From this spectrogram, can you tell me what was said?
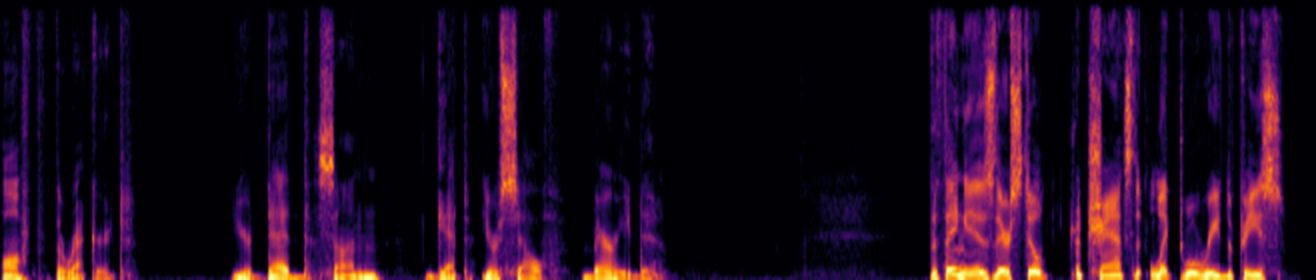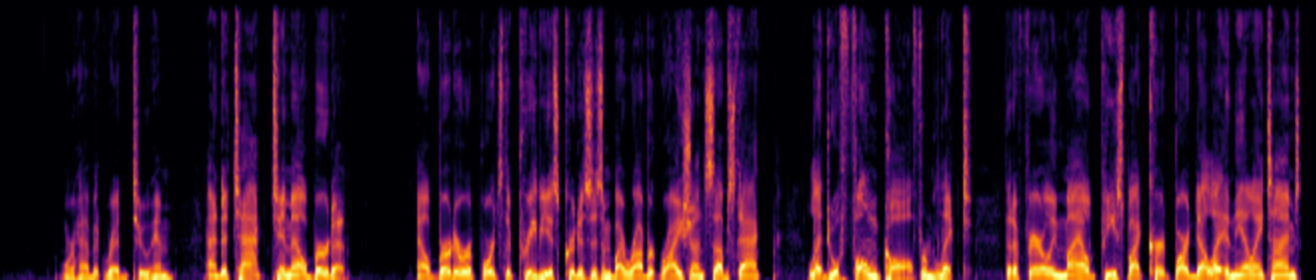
off the record. You're dead, son. Get yourself buried. The thing is, there's still a chance that Licht will read the piece, or have it read to him, and attack Tim Alberta. Alberta reports that previous criticism by Robert Reich on Substack led to a phone call from Licht that a fairly mild piece by Kurt Bardella in the LA Times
